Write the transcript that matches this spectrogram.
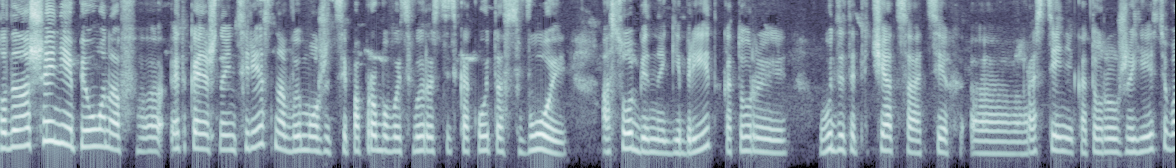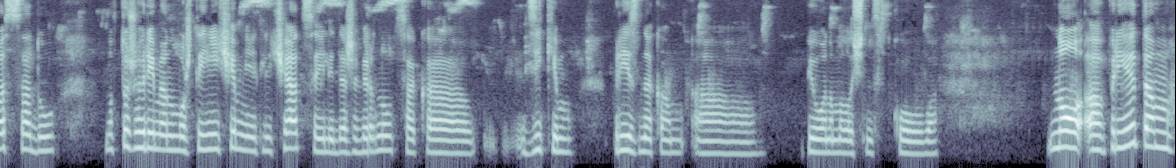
Плодоношение пионов э, – это, конечно, интересно. Вы можете попробовать вырастить какой-то свой особенный гибрид, который будет отличаться от тех э, растений, которые уже есть у вас в саду. Но в то же время он может и ничем не отличаться или даже вернуться к э, диким признакам э, пиона молочно-цветкового. Но э, при этом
